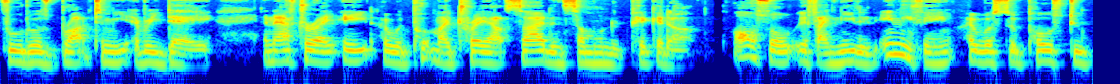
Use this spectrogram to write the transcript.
food was brought to me every day, and after I ate, I would put my tray outside and someone would pick it up. Also, if I needed anything, I was supposed to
